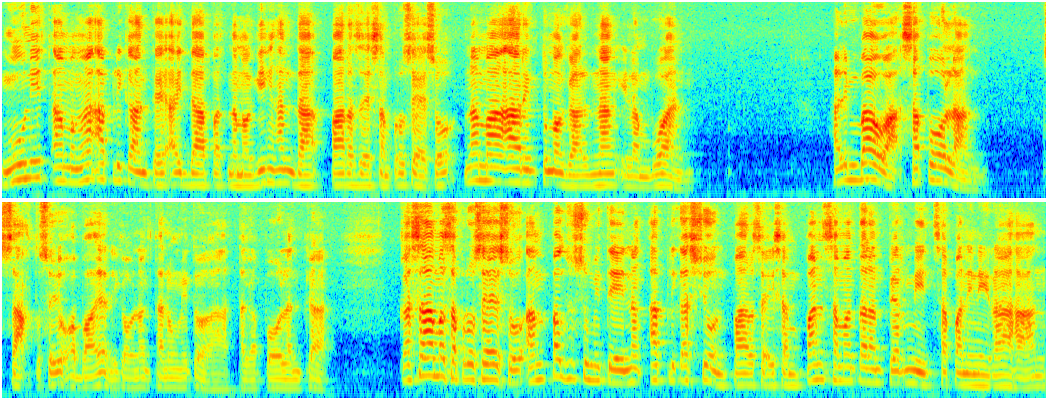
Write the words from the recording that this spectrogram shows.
ngunit ang mga aplikante ay dapat na maging handa para sa isang proseso na maaaring tumagal ng ilang buwan. Halimbawa, sa Poland, sakto sa iyo kabayan, ikaw nagtanong nito ha, taga Poland ka. Kasama sa proseso ang pagsusumite ng aplikasyon para sa isang pansamantalang permit sa paninirahan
